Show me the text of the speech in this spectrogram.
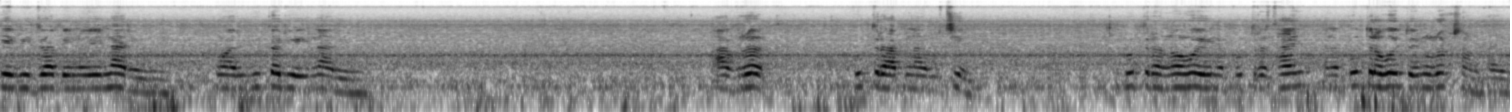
કે વિધવા બહેનોએ ના રહેવું. કુંવારી દીકરીઓએ ના રહેવું. આ વ્રત પુત્ર આપનારું છે. પુત્ર ન હોય એને પુત્ર થાય અને પુત્ર હોય તો એનું રક્ષણ થાય.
